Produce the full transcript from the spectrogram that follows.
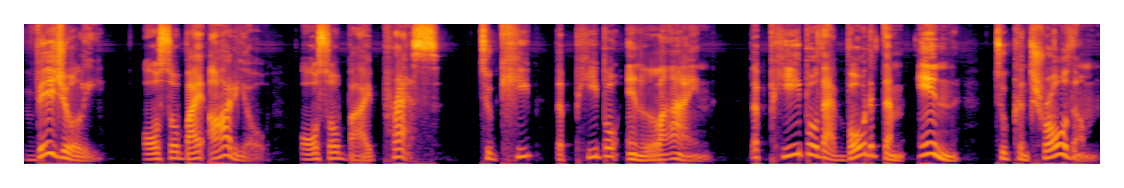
visually, also by audio, also by press, to keep the people in line, the people that voted them in to control them.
